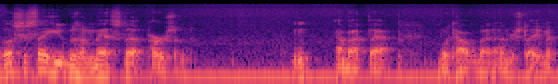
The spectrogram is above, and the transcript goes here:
let's just say he was a messed up person. How about that? We'll talk about understatement.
